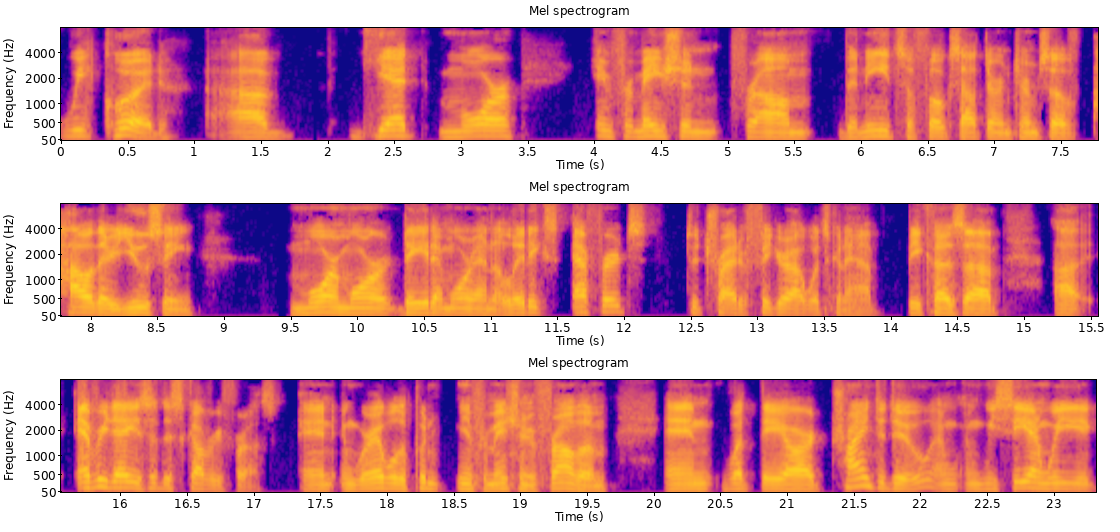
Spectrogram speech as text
we could uh, get more information from the needs of folks out there in terms of how they're using more and more data more analytics efforts to try to figure out what's going to happen because uh, uh, every day is a discovery for us and, and we're able to put information in front of them and what they are trying to do and, and we see and we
